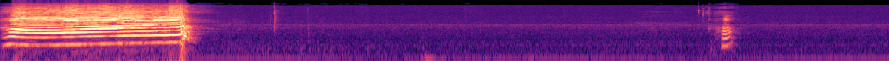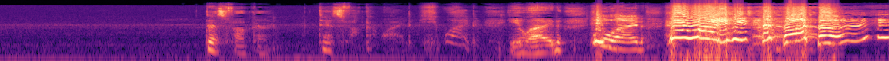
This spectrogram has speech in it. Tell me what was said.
Ah! Huh? This fucker. This fucker. He would. He would. He would. He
